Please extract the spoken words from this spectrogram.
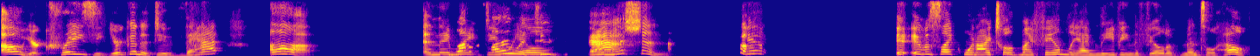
oh, you're crazy. You're going to do that? Ah. And they might derail do your mission. yeah. It, it was like when I told my family I'm leaving the field of mental health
